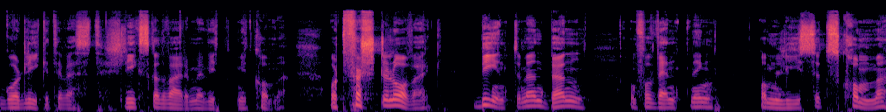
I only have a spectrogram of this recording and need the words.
og går like til vest. Slik skal det være med mitt komme. Vårt første lovverk begynte med en bønn om forventning om lysets komme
